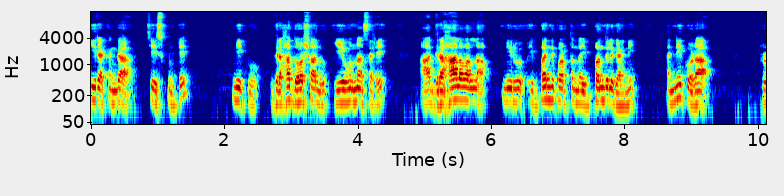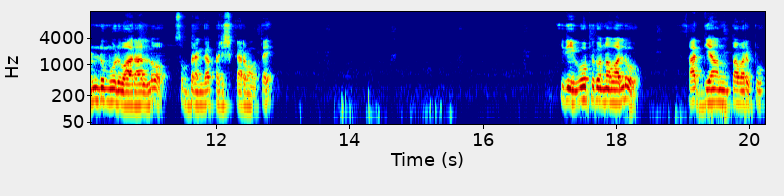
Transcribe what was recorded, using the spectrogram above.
ఈ రకంగా చేసుకుంటే మీకు గ్రహ దోషాలు ఏ ఉన్నా సరే ఆ గ్రహాల వల్ల మీరు ఇబ్బంది పడుతున్న ఇబ్బందులు కానీ అన్నీ కూడా రెండు మూడు వారాల్లో శుభ్రంగా పరిష్కారం అవుతాయి. ఇది ఓపిక ఉన్న వాళ్ళు సాధ్యంత వరకు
